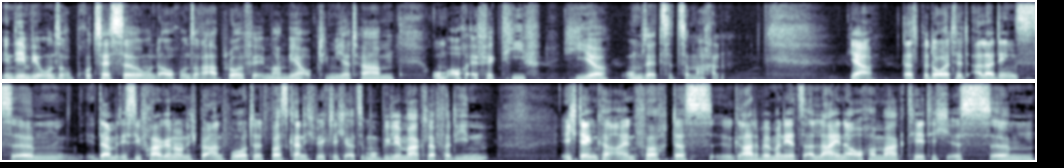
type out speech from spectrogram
indem wir unsere Prozesse und auch unsere Abläufe immer mehr optimiert haben, um auch effektiv hier Umsätze zu machen. Ja, das bedeutet allerdings, ähm, damit ist die Frage noch nicht beantwortet, was kann ich wirklich als Immobilienmakler verdienen? Ich denke einfach, dass äh, gerade wenn man jetzt alleine auch am Markt tätig ist, ähm,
